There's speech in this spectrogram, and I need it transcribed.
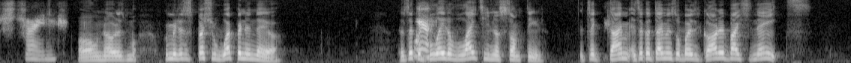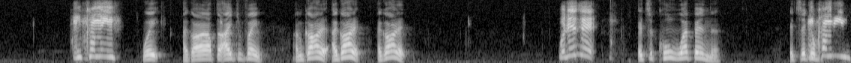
Strange. Oh no, there's more. Wait a minute, there's a special weapon in there. There's like Where? a blade of lightning or something. It's like diamond. It's like a diamond sword, but it's guarded by snakes. I'm coming. Wait, I got it off the item frame. I'm got it. I got it. I got it. What is it? It's a cool weapon. It's like I'm a. coming.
